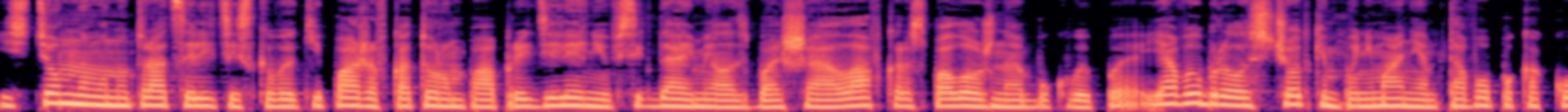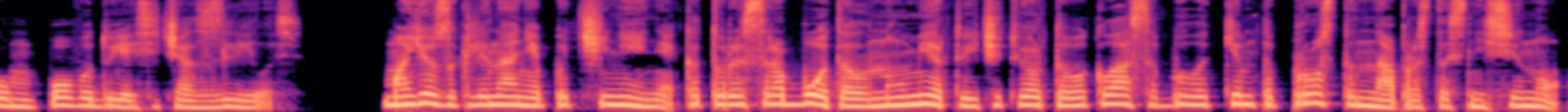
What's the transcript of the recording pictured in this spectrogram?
Из темного нутра целительского экипажа, в котором по определению всегда имелась большая лавка, расположенная буквой «П», я выбралась с четким пониманием того, по какому поводу я сейчас злилась. Мое заклинание подчинения, которое сработало на умертвии четвертого класса, было кем-то просто-напросто снесено.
